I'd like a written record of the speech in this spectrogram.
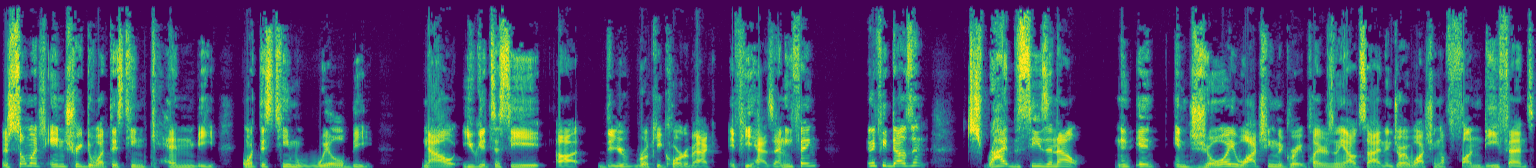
There's so much intrigue to what this team can be, what this team will be. Now you get to see uh, the, your rookie quarterback if he has anything, and if he doesn't, just ride the season out. In, in, enjoy watching the great players on the outside. Enjoy watching a fun defense.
